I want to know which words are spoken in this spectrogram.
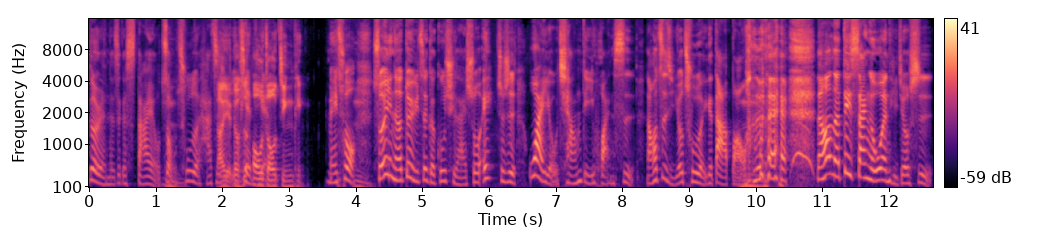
个人的这个 style 走出了他自己也都是欧洲精品。没错，嗯、所以呢，对于这个 Gucci 来说，哎，就是外有强敌环伺，然后自己又出了一个大包，对不 对？然后呢，第三个问题就是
